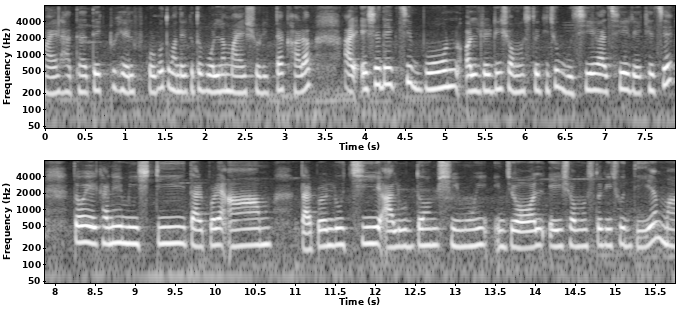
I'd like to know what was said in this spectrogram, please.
মায়ের হাতে হাতে একটু হেল্প করব। তোমাদেরকে তো বললাম মায়ের শরীরটা খারাপ। আর এসে দেখছি বোন অলরেডি সমস্ত কিছু গুছিয়ে গাছিয়ে রেখেছে। তো এখানে মিষ্টি, তারপরে আম, তারপর লুচি, আলুর দম, সিমুই, জল এই সমস্ত কিছু দিয়ে মা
